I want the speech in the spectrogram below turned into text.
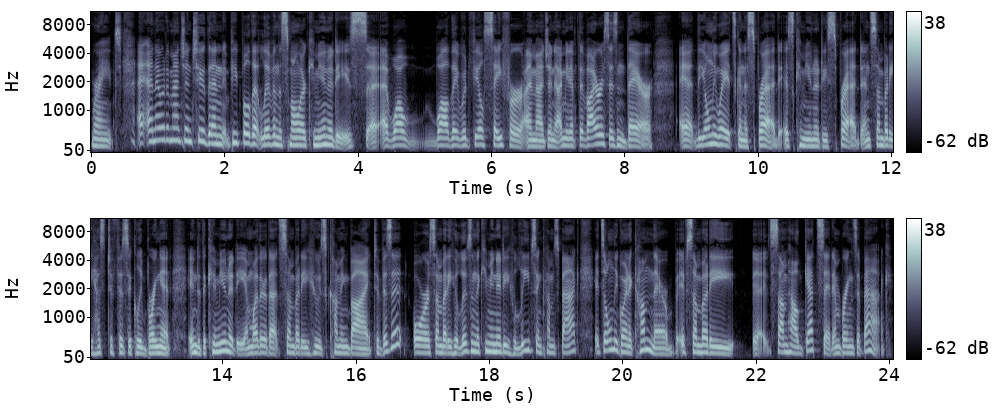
Right, and I would imagine too. Then people that live in the smaller communities, uh, uh, while while they would feel safer, I imagine. I mean, if the virus isn't there, uh, the only way it's going to spread is community spread, and somebody has to physically bring it into the community. And whether that's somebody who's coming by to visit or somebody who lives in the community who leaves and comes back, it's only going to come there if somebody uh, somehow gets it and brings it back.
